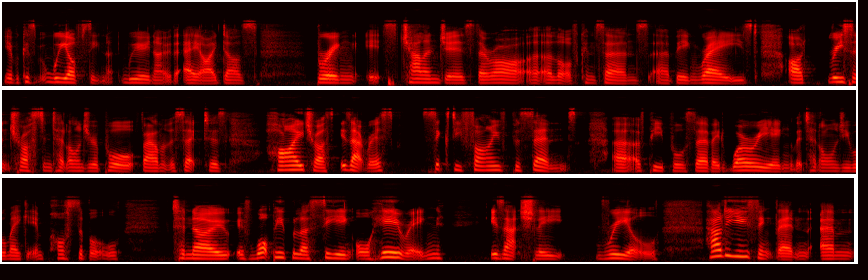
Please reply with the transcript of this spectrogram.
yeah because we obviously know, we know that ai does bring its challenges. There are a, lot of concerns uh, being raised. Our recent Trust in Technology report found that the sector's high trust is at risk. 65% uh, of people surveyed worrying that technology will make it impossible to know if what people are seeing or hearing is actually real. How do you think then um,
